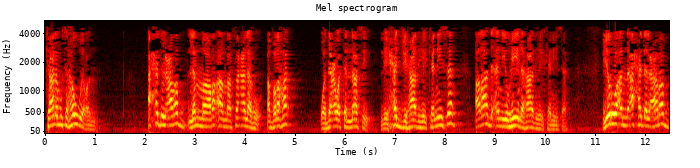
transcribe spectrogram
كان متهورا. أحد العرب لما رأى ما فعله أبرهة ودعوة الناس لحج هذه الكنيسة أراد أن يهين هذه الكنيسة. يروى أن أحد العرب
